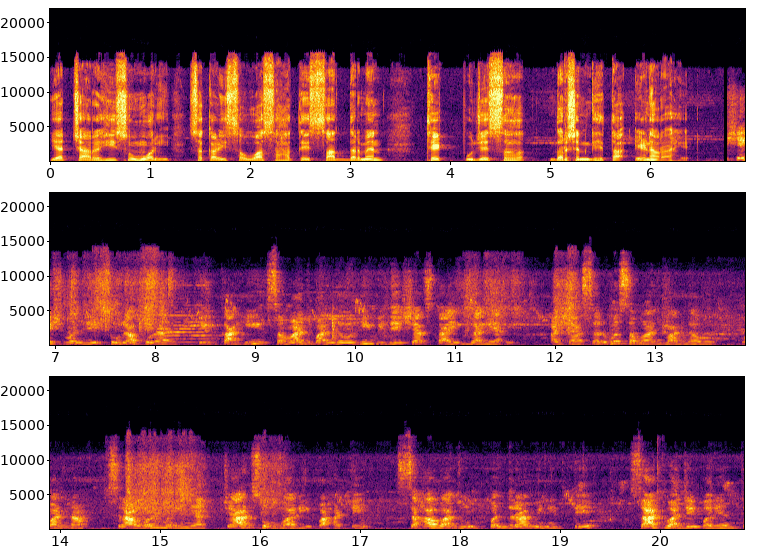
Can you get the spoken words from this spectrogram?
या चारही सोमवारी सकाळी सव्वा सहा ते सात दरम्यान थेट पूजेसह दर्शन घेता येणार आहे. विशेष म्हणजे सोलापुरातील काही समाज बांधवही विदेशात स्थायिक झाले आहेत. अशा सर्व समाज बांधवांना श्रावण महिन्यात चार सोमवारी पहाटे सहा वाजून पंधरा मिनिट ते सात वाजेपर्यंत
